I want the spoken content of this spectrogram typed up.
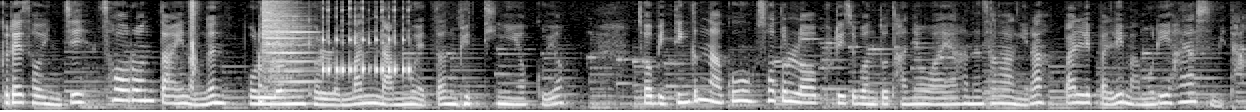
그래서인지 서론 따윈 없는 본론 결론만 난무했던 미팅이었고요. 저 미팅 끝나고 서둘러 브리즈번도 다녀와야 하는 상황이라 빨리빨리 마무리하였습니다.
